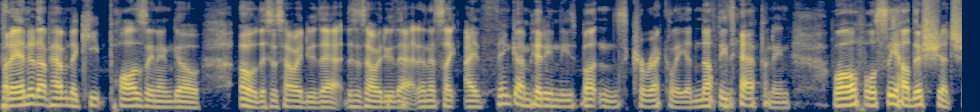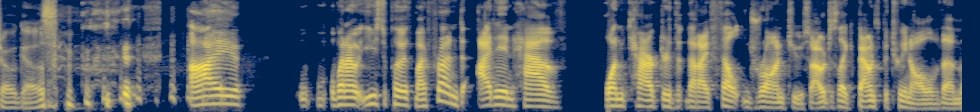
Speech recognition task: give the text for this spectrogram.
but I ended up having to keep pausing and go, "Oh, this is how I do that. This is how I do that." And it's like I think I'm hitting these buttons correctly, and nothing's happening. Well, we'll see how this shit show goes. I, when I used to play with my friend, I didn't have one character that, that I felt drawn to, so I would just like bounce between all of them.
